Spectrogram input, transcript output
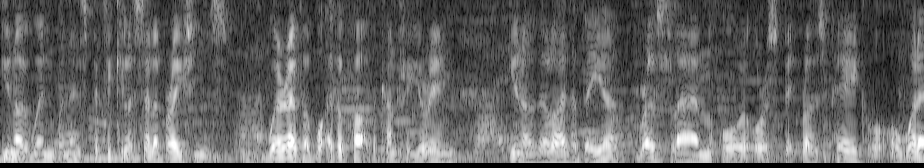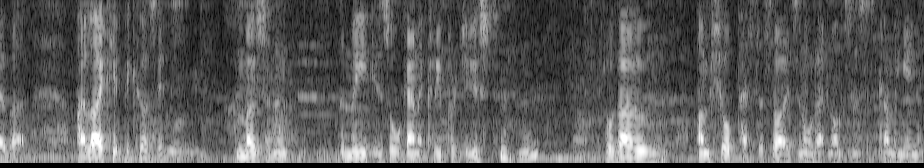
you know, when, when there's particular celebrations, wherever, whatever part of the country you're in, you know, there'll either be a roast lamb or, or a spit roast pig or, or whatever. I like it because it's most of the, the meat is organically produced, mm-hmm. although I'm sure pesticides and all that nonsense is coming in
